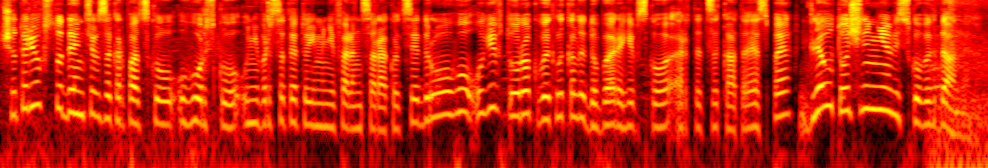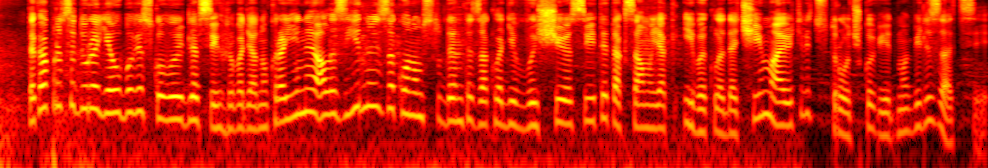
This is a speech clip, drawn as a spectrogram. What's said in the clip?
Чотирьох студентів Закарпатського угорського університету імені Ференца Ракоці II у вівторок викликали до Берегівського РТЦК та СП для уточнення військових даних. Така процедура є обов'язковою для всіх громадян України, але згідно із законом студенти закладів вищої освіти, так само як і викладачі, мають відстрочку від мобілізації.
